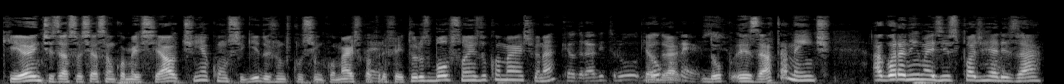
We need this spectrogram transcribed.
que antes a associação comercial tinha conseguido, junto com o Sim Comércio, com a é. prefeitura, os bolsões do comércio, né? Que é o drive-thru do é drive comércio. Do, exatamente. Agora nem mais isso pode realizar.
